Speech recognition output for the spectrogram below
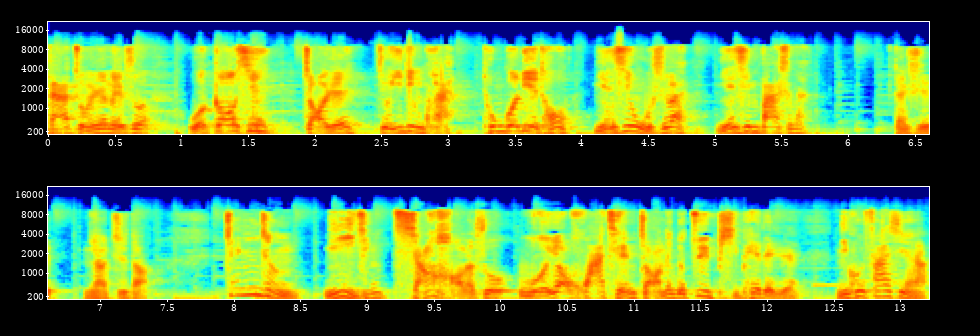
大家总认为说我高薪找人就一定快，通过猎头年薪五十万、年薪八十万。但是你要知道，真正你已经想好了说我要花钱找那个最匹配的人，你会发现啊。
